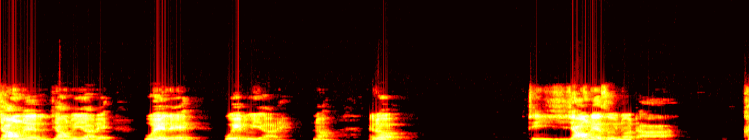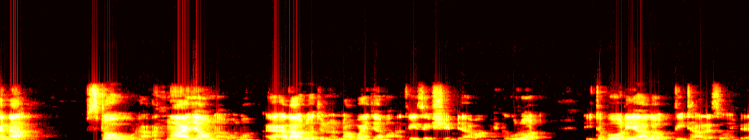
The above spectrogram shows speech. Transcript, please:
ရောင်းလဲရောင်းလို့ရတယ်ဝယ်လဲဝယ်လို့ရတယ်เนาะအဲ့တော့ဒီရောင်းနေဆိုရင်တော့ဒါခဏ stock ကိုဒါအငှားရောင်းတာပေါ့နော်အဲအဲ့လောက်တော့ကျွန်တော်နောက်ပိုင်းကျမှအသေးစိတ်ရှင်းပြပါမယ်အခုတော့ဒီသဘောတရားလောက်သိထားလဲဆိုရင်ပဲ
